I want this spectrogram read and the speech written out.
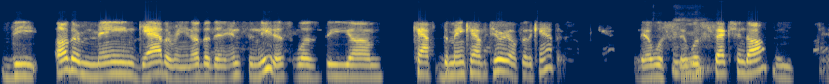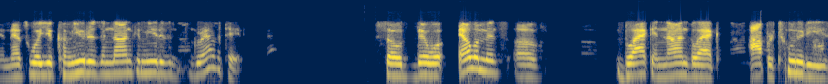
the other main gathering, other than Encinitas, was the um, caf- the main cafeteria for the campus. There was mm-hmm. it was sectioned off, and, and that's where your commuters and non-commuters gravitated. So there were elements of black and non-black opportunities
